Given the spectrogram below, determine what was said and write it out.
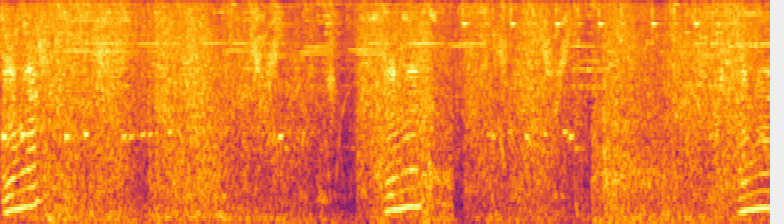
Mm-hmm. Mm-hmm. Mm-hmm.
